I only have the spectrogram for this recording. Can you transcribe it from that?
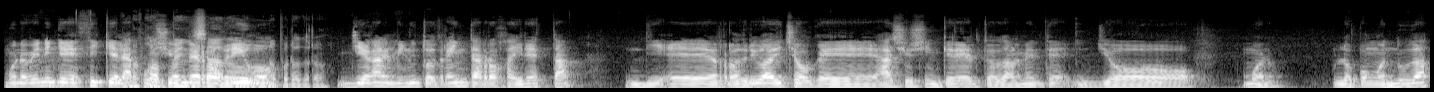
Bueno, viene que decir que la expulsión de Rodrigo por otro. llega al minuto 30, roja directa. Di- eh, Rodrigo ha dicho que ha sido sin querer totalmente. Yo, bueno, lo pongo en duda.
